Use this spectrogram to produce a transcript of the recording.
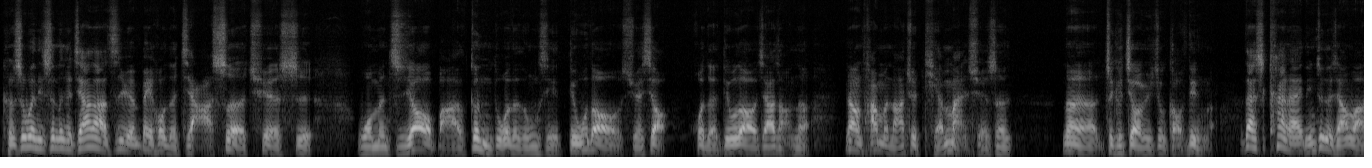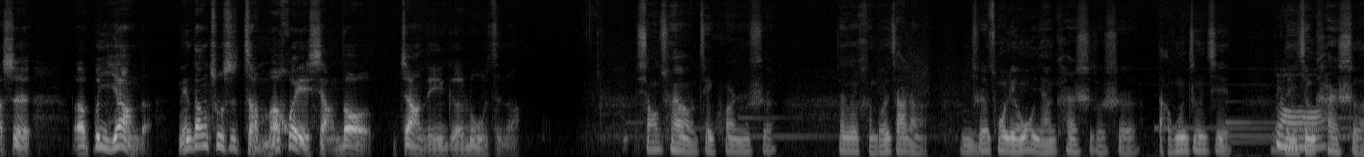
可是问题是，那个加大资源背后的假设却是，我们只要把更多的东西丢到学校或者丢到家长那，让他们拿去填满学生，那这个教育就搞定了。但是看来您这个想法是。呃，不一样的。您当初是怎么会想到这样的一个路子呢？乡村啊，这块就是，现在很多家长，其实从零五年开始就是打工经济，那已经开始了。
